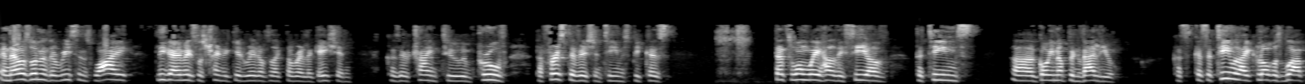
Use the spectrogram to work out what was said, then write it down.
and that was one of the reasons why Liga MX was trying to get rid of like the relegation because they're trying to improve the first division teams because that's one way how they see of the teams uh, going up in value. Because cause a team like Lobos BUAP,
